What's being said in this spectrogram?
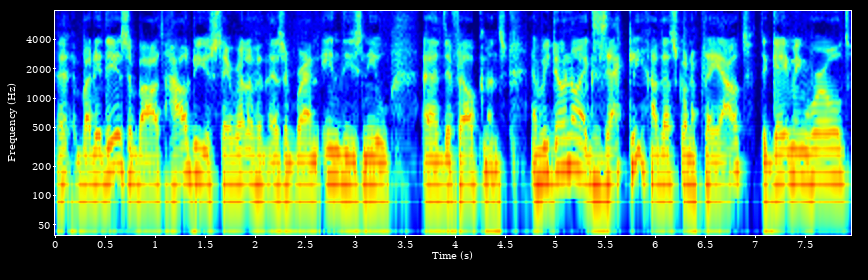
uh, but it is about how do you stay relevant as a brand in these new uh, developments. And we don't know exactly how that's going to play out, the gaming world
